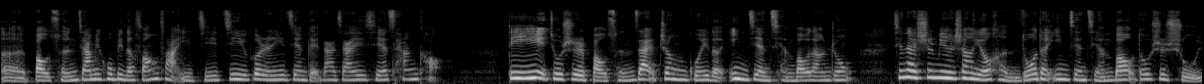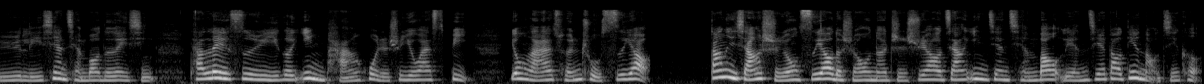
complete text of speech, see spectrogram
呃保存加密货币的方法，以及基于个人意见给大家一些参考。第一就是保存在正规的硬件钱包当中。现在市面上有很多的硬件钱包都是属于离线钱包的类型，它类似于一个硬盘或者是 USB。用来存储私钥。当你想使用私钥的时候呢，只需要将硬件钱包连接到电脑即可。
